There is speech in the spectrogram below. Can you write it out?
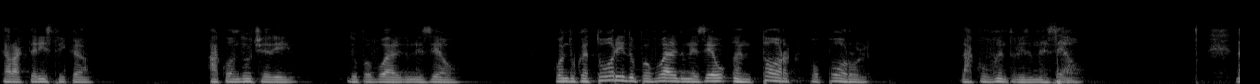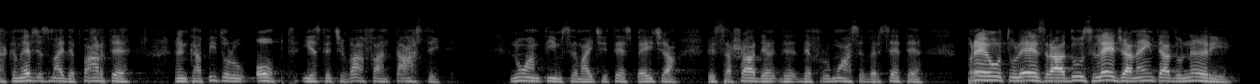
caracteristică a conducerii după voia lui Dumnezeu. Conducătorii după voia lui Dumnezeu întorc poporul la cuvântul lui Dumnezeu. Dacă mergeți mai departe, în capitolul 8 este ceva fantastic. Nu am timp să mai citesc pe aici, sunt așa de, de, de frumoase versete. Preotul Ezra a dus legea înaintea adunării.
